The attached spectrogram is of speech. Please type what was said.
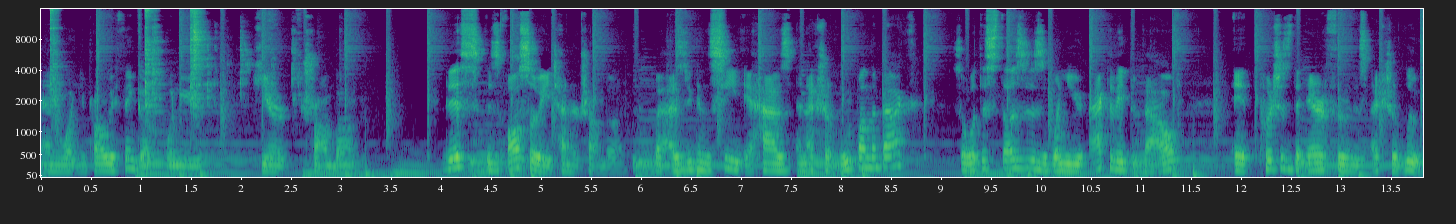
and what you probably think of when you hear trombone. This is also a tenor trombone, but as you can see, it has an extra loop on the back. So what this does is when you activate the valve, it pushes the air through this extra loop.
